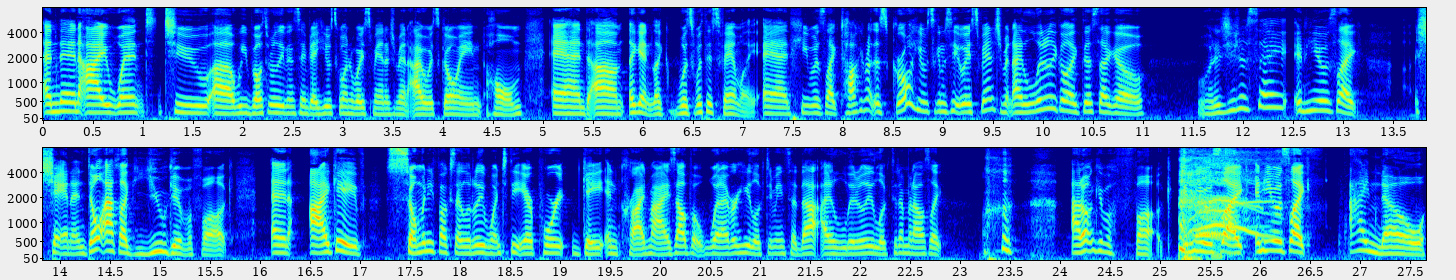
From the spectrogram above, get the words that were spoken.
and then I went to. Uh, we both were leaving the same day. He was going to waste management. I was going home, and um, again, like was with his family, and he was like talking about this girl he was going to see at waste management. And I literally go like this. I go, "What did you just say?" And he was like. Shannon, don't act like you give a fuck. And I gave so many fucks. I literally went to the airport gate and cried my eyes out. But whenever he looked at me and said that, I literally looked at him and I was like, I don't give a fuck. And he was like, and he was like, I know.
